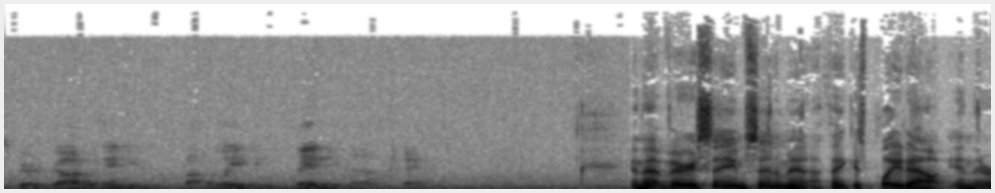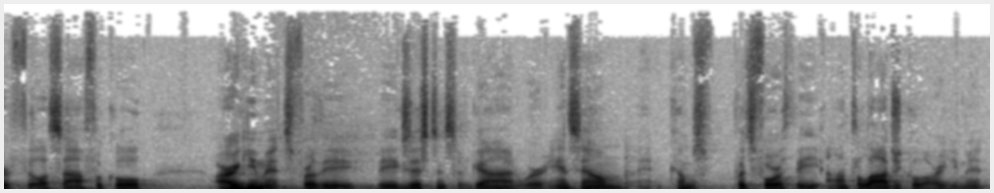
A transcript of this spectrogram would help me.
Spirit of God within you by believing, then you can understand. And that very same sentiment, I think, is played out in their philosophical arguments for the, the existence of God, where Anselm comes puts forth the ontological argument.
